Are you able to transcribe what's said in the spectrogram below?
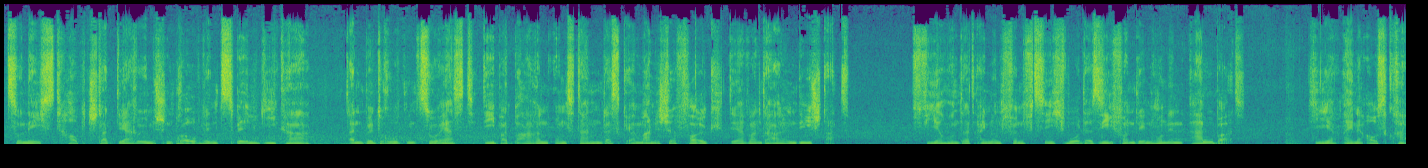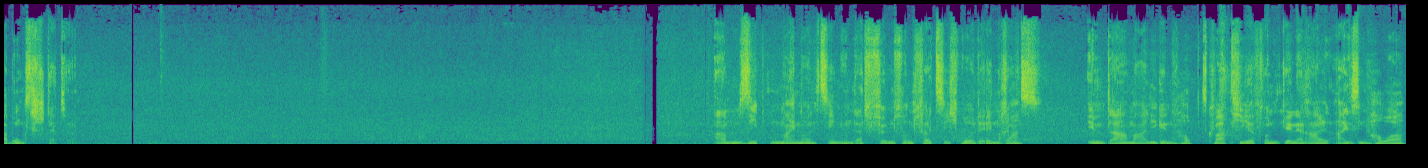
Zunächst Hauptstadt der römischen Provinz Belgica, dann bedrohten zuerst die Barbaren und dann das germanische Volk der Vandalen die Stadt. 451 wurde sie von den Hunnen erobert. Hier eine Ausgrabungsstätte. Am 7. Mai 1945 wurde in Reims, im damaligen Hauptquartier von General Eisenhower,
